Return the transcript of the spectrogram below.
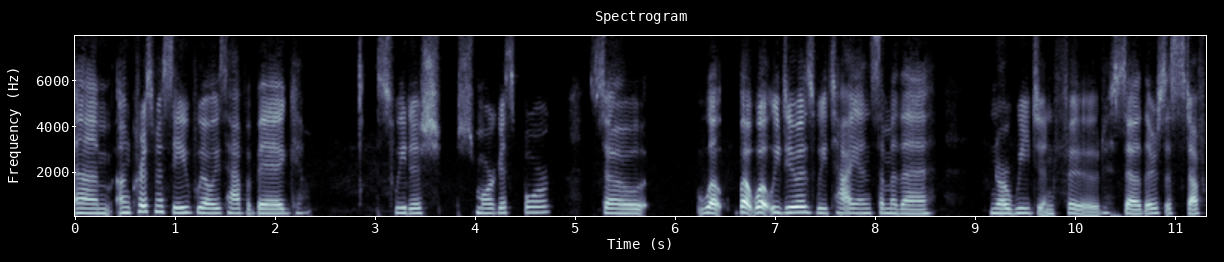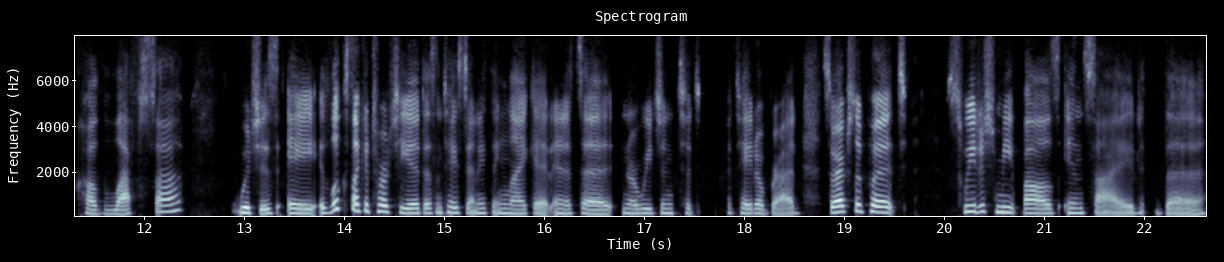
Um, on christmas eve we always have a big swedish smorgasbord. So what but what we do is we tie in some of the norwegian food. So there's a stuff called lefse which is a it looks like a tortilla doesn't taste anything like it and it's a norwegian t- potato bread. So i actually put swedish meatballs inside the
